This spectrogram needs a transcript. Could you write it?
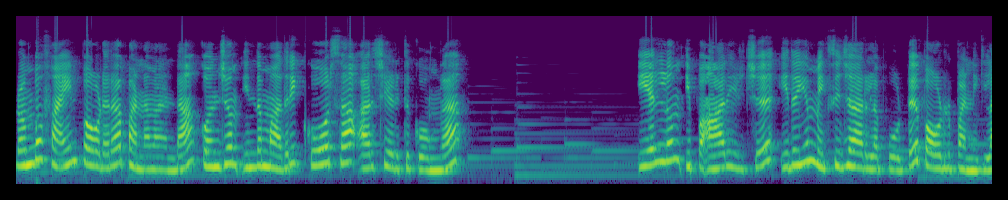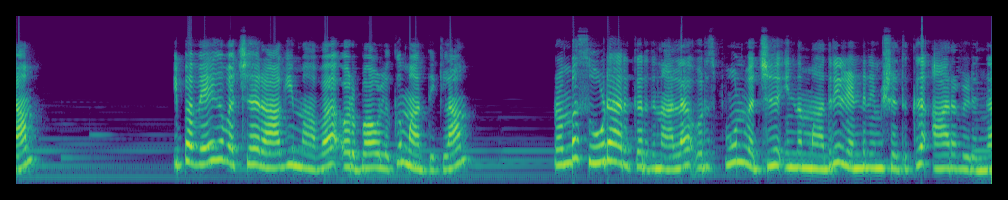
ரொம்ப ஃபைன் பவுடராக பண்ண வேண்டாம். கொஞ்சம் இந்த மாதிரி கோர்ஸாக அரைச்சு எடுத்துக்கோங்க. எள்ளும் இப்போ ஆறிடுச்சு. இதையும் மிக்ஸி ஜாரில் போட்டு பவுடர் பண்ணிக்கலாம். இப்போ வேக வச்ச ராகி மாவை ஒரு பவுலுக்கு மாற்றிக்கலாம் ரொம்ப சூடாக இருக்கிறதுனால ஒரு ஸ்பூன் வச்சு இந்த மாதிரி ரெண்டு நிமிஷத்துக்கு ஆற விடுங்க.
